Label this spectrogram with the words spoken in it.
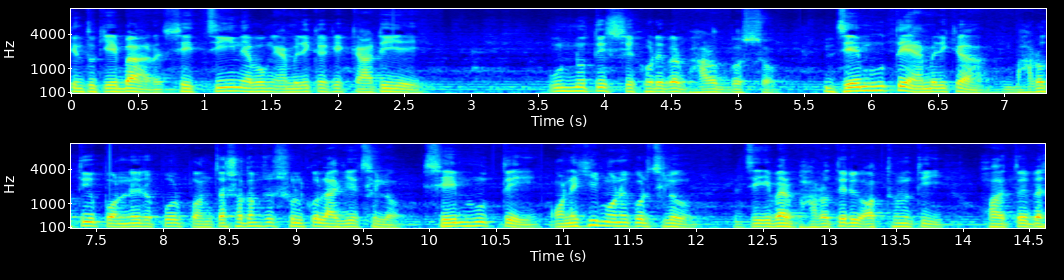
কিন্তু এবার সেই চীন এবং আমেরিকাকে কাটিয়ে উন্নতির শেখর এবার ভারতবর্ষ। যে মুহূর্তে আমেরিকা ভারতীয় পণ্যের ওপর পঞ্চাশ শতাংশ শুল্ক লাগিয়েছিল, সেই মুহূর্তে অনেকেই মনে করছিল যে এবার ভারতের অর্থনীতি হয়তো এবার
